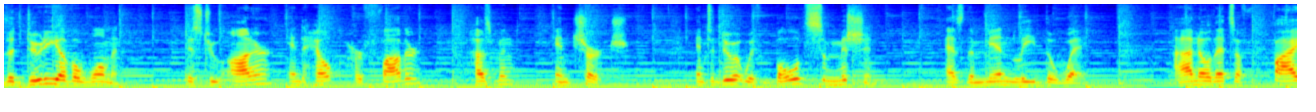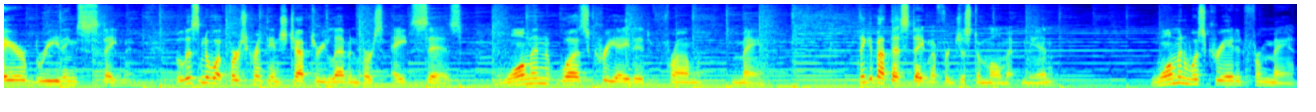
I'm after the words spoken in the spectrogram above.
The duty of a woman is to honor and help her father, husband, and church, and to do it with bold submission as the men lead the way. I know that's a fire breathing statement. But listen to what 1 Corinthians chapter 11 verse 8 says. Woman was created from man. Think about that statement for just a moment, men. Woman was created from man.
